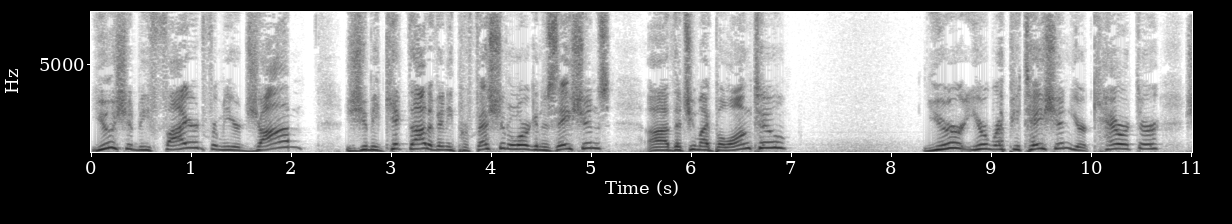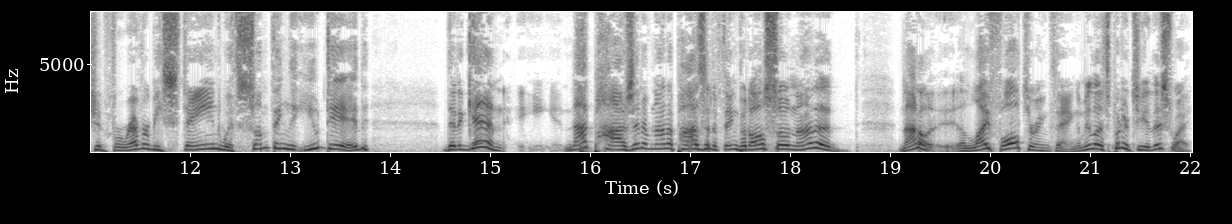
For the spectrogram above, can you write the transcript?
You should be fired from your job. You should be kicked out of any professional organizations uh, that you might belong to. Your your reputation, your character should forever be stained with something that you did that again, not positive, not a positive thing, but also not a not a, a life altering thing. I mean, let's put it to you this way:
